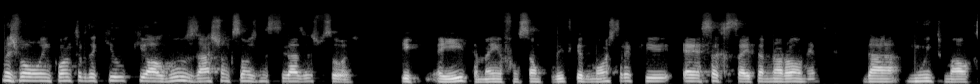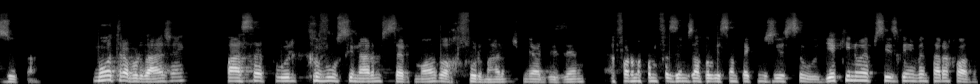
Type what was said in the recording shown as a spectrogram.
mas vão ao encontro daquilo que alguns acham que são as necessidades das pessoas. E aí também a função política demonstra que essa receita normalmente dá muito mau resultado. Uma outra abordagem passa por revolucionarmos, de certo modo, ou reformarmos, melhor dizendo, a forma como fazemos a avaliação de tecnologias de saúde. E aqui não é preciso reinventar a roda.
